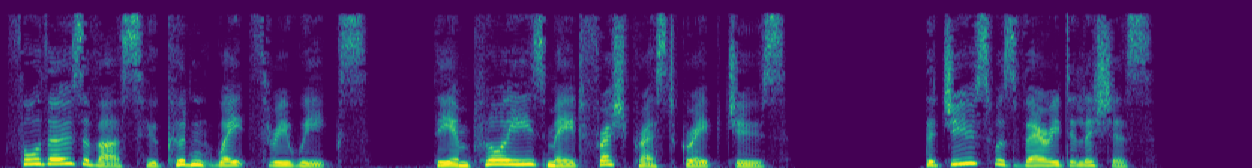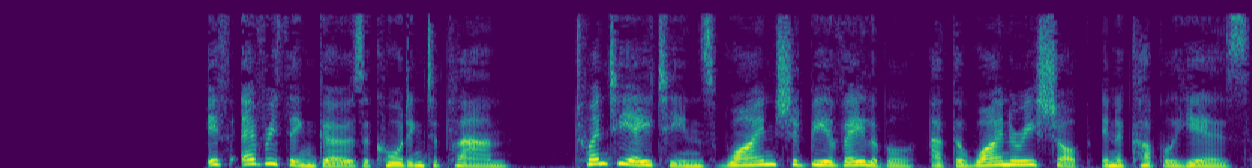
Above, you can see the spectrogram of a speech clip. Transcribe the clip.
For those of us who couldn't wait three weeks, the employees made fresh pressed grape juice. The juice was very delicious. If everything goes according to plan, 2018's wine should be available at the winery shop in a couple years.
